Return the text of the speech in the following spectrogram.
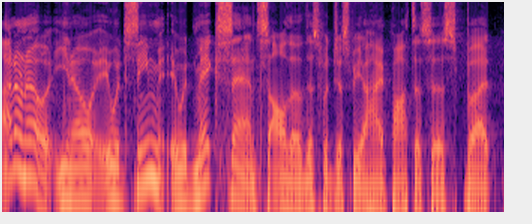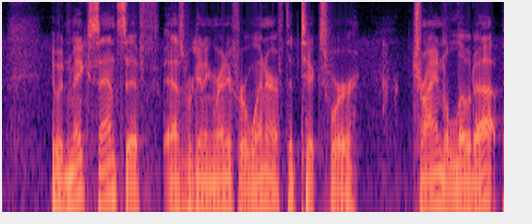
I don't know, you know, it would seem it would make sense, although this would just be a hypothesis, but it would make sense if as we're getting ready for winter if the ticks were trying to load up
